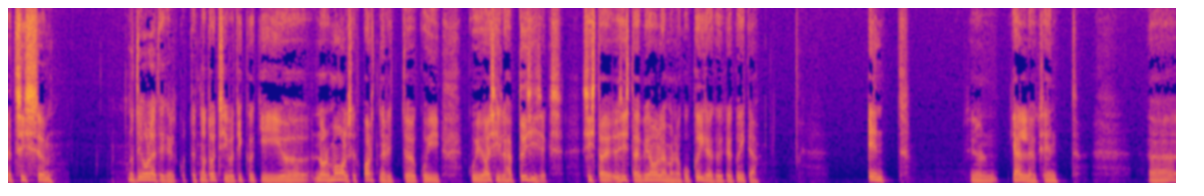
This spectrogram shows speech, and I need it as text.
et siis nad ei ole tegelikult, et nad otsivad ikkagi normaalset partnerit, kui, kui asi läheb tõsiseks siis ta, siis ta ei pea olema nagu kõige-kõige-kõige. ent, siin on jälle üks ent. Äh,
